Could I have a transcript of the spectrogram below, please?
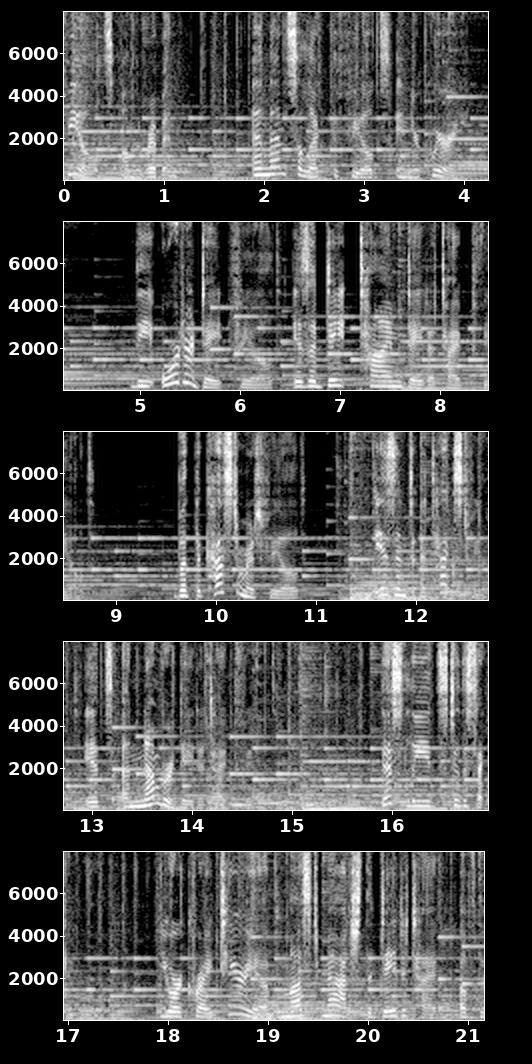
Fields on the ribbon, and then select the fields in your query. The Order Date field is a date-time data type field. But the customers field isn't a text field, it's a number data type field. This leads to the second rule. Your criteria must match the data type of the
